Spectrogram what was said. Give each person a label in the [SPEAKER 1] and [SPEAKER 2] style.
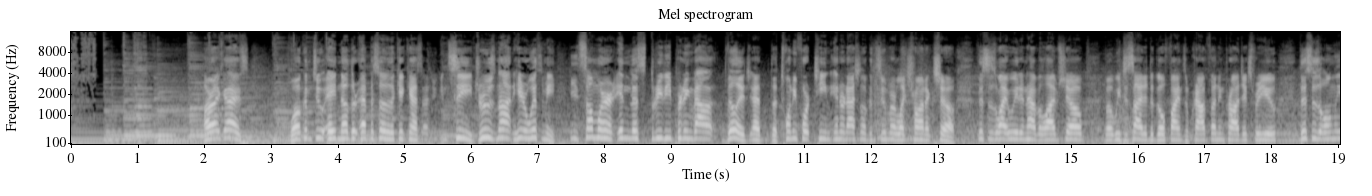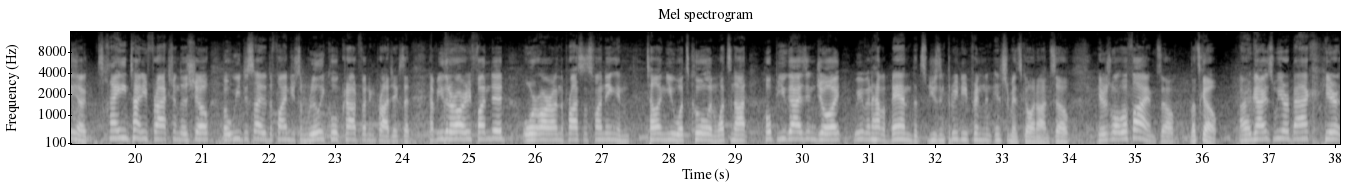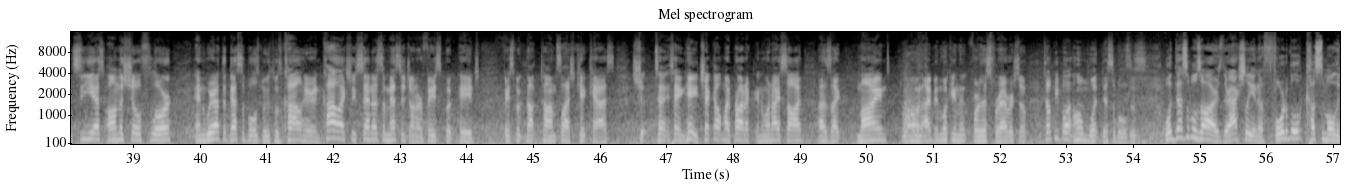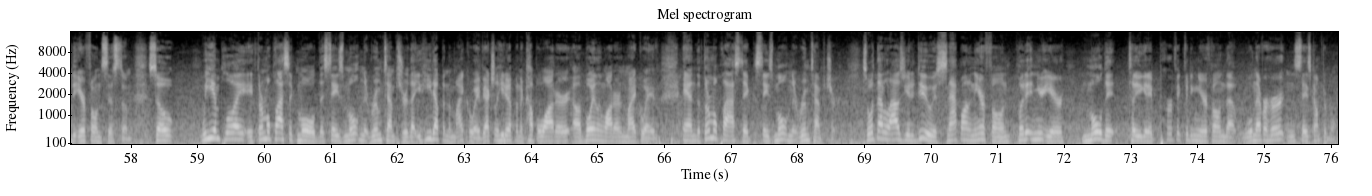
[SPEAKER 1] All right, guys. Welcome to another episode of the KickCast. As you can see, Drew's not here with me. He's somewhere in this 3D printing val- village at the 2014 International Consumer Electronics Show. This is why we didn't have a live show, but we decided to go find some crowdfunding projects for you. This is only a tiny, tiny fraction of the show, but we decided to find you some really cool crowdfunding projects that have either already funded or are on the process funding and telling you what's cool and what's not. Hope you guys enjoy. We even have a band that's using 3D printed instruments going on. So here's what we'll find. So let's go. All right, guys, we are back here at CES on the show floor, and we're at the Decibullz booth with Kyle here. And Kyle actually sent us a message on our Facebook page, facebook.com slash kickcast, sh- t- saying, hey, check out my product. And when I saw it, I was like, mind blown. I've been looking for this forever. So tell people at home what Decibullz is.
[SPEAKER 2] What Decibullz are is they're actually an affordable custom molded earphone system. So we employ a thermoplastic mold that stays molten at room temperature that you heat up in the microwave. You actually heat it up in a cup of water, uh, boiling water in the microwave. And the thermoplastic stays molten at room temperature. So what that allows you to do is snap on an earphone, put it in your ear, mold it till you get a perfect fitting earphone that will never hurt and stays comfortable.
